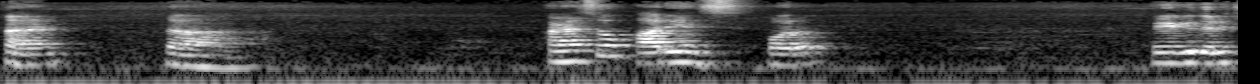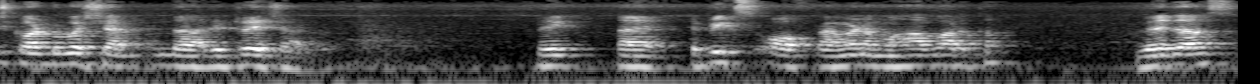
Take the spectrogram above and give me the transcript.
And the and also Aryans for making the rich contribution in the literature, like the epics of Ramayana Mahabharata, Vedas,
